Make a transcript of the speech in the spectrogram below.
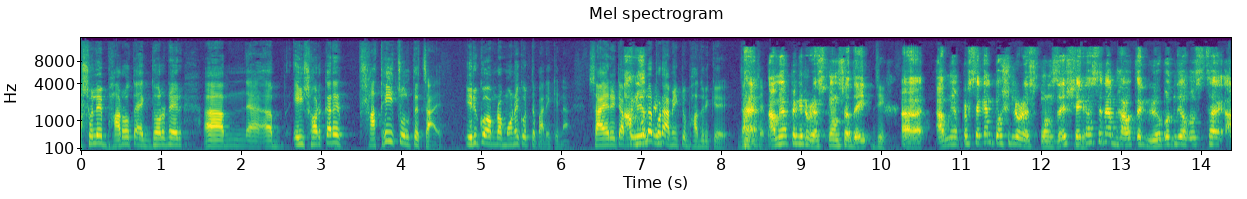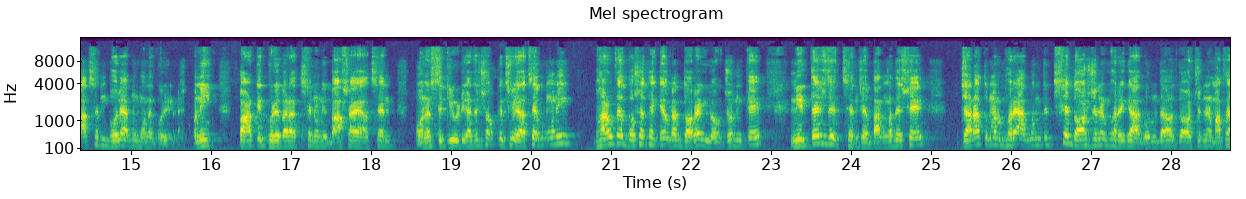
আসলে ভারত এক ধরনের এই সরকারের সাথেই চলতে চায় এরকম আমরা মনে করতে পারি কিনা? সায়ের এটা আপনি বলার পরে আমি একটু ভাদুরীকে জানতে হ্যাঁ আমি আপনাকে একটু রেসপন্সটা দেই। জি। আমি আপনার সেকেন্ড কোশ্চেনের রেসপন্স দেই। শেখ হাসিনা ভারতের গৃহবন্দী অবস্থায় আছেন বলে আমি মনে করি না। উনি পার্কে ঘুরে বেড়াচ্ছেন উনি বাসায় আছেন ওনার সিকিউরিটি আছে সবকিছুই আছে এবং উনি ভারতে বসে থেকে ওনার দলের লোকজনকে নির্দেশ দিচ্ছেন যে বাংলাদেশে যারা তোমার ঘরে আগুন দিচ্ছে, দশ জনের ঘরে গিয়ে আগুন দাও, দশ জনের মাথা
